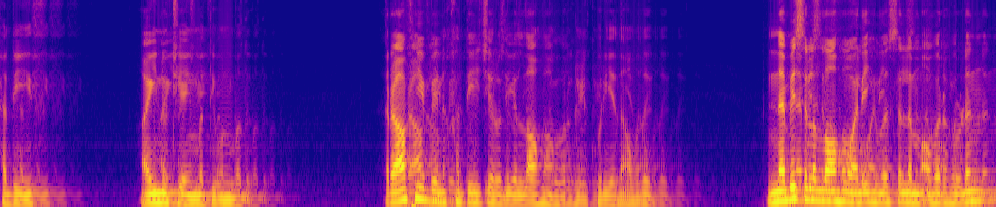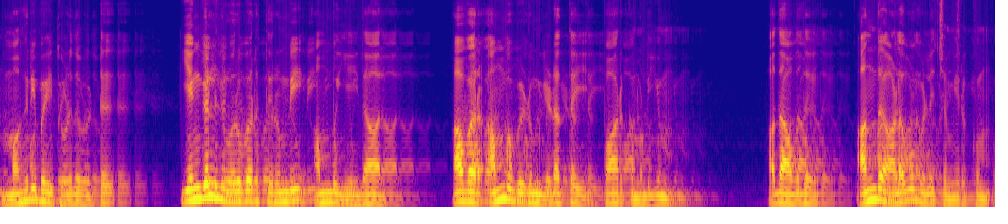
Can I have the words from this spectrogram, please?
ஹதீஸ் ஐநூற்றி ஐம்பத்தி ஒன்பது. ராஃபிய பின் ஹதீஜ் ரதி அல்லாஹும் அவர்கள் கூறியதாவது நபி ஸல்லல்லாஹு அலஹி வசல்லம் அவர்களுடன் மஹ்ரிபை தொழுதுவிட்டு எங்களில் ஒருவர் திரும்பி அம்பு எய்தால் அவர் அம்பு விழும் இடத்தை பார்க்க முடியும். அதாவது அந்த அளவு வெளிச்சம் இருக்கும்.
